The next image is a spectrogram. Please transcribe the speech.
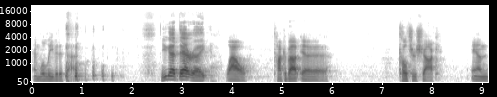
and we'll leave it at that. You got that right. wow. Talk about uh, culture shock and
